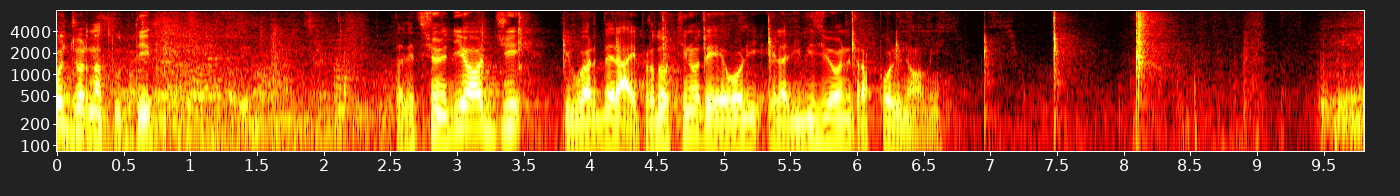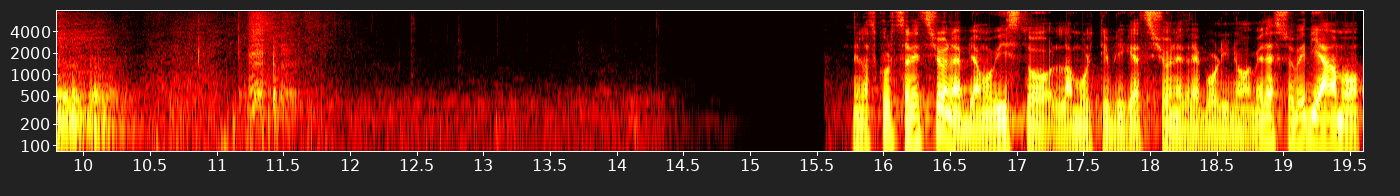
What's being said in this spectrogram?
Buongiorno a tutti. La lezione di oggi riguarderà i prodotti notevoli e la divisione tra polinomi. Nella scorsa lezione abbiamo visto la moltiplicazione tra i polinomi, adesso vediamo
